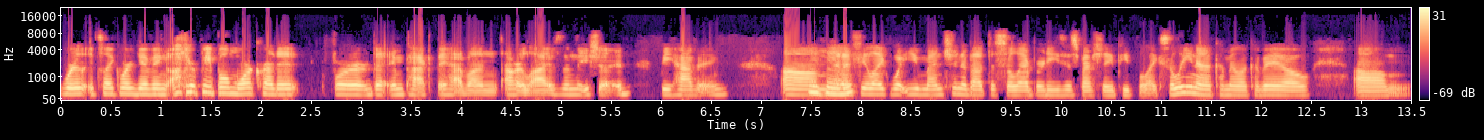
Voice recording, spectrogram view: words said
we're it's like we're giving other people more credit for the impact they have on our lives than they should be having. Um, mm-hmm. And I feel like what you mentioned about the celebrities, especially people like Selena, Camila Cabello, um,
